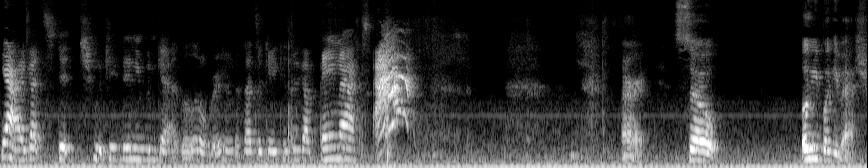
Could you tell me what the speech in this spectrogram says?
yeah, I got Stitch, which I didn't even get as a little version, but that's okay because we got Baymax. Ah! Alright, so Oogie Boogie Bash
